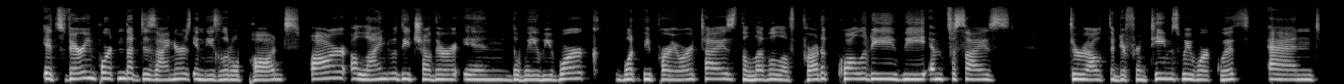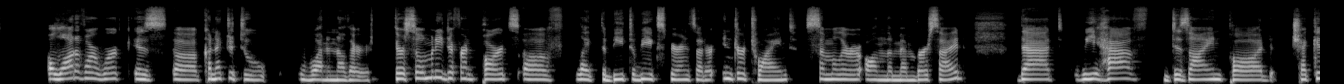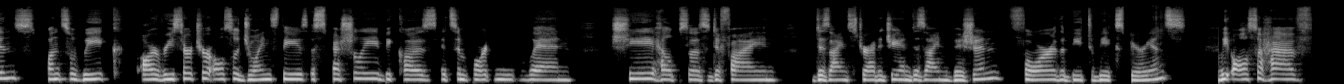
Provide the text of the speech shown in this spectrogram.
it's very important that designers in these little pods are aligned with each other in the way we work, what we prioritize, the level of product quality we emphasize throughout the different teams we work with. And a lot of our work is uh, connected to one another. There's so many different parts of like the B2B experience that are intertwined, similar on the member side, that we have design pod check-ins once a week. Our researcher also joins these, especially because it's important when she helps us define design strategy and design vision for the B2B experience. We also have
